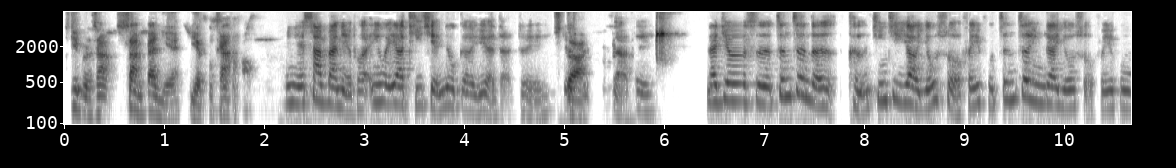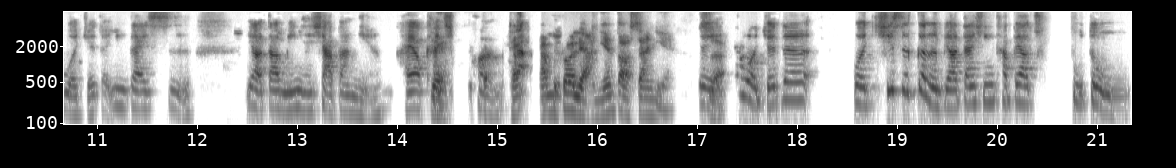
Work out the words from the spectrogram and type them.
基本上上半年也不看好。明年上半年不，因为要提前六个月的，对，是吧？对。那就是真正的可能经济要有所恢复，真正应该有所恢复，我觉得应该是要到明年下半年，还要看情况。他他们说两年到三年。对，但我觉得我其实个人比较担心他不要触动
